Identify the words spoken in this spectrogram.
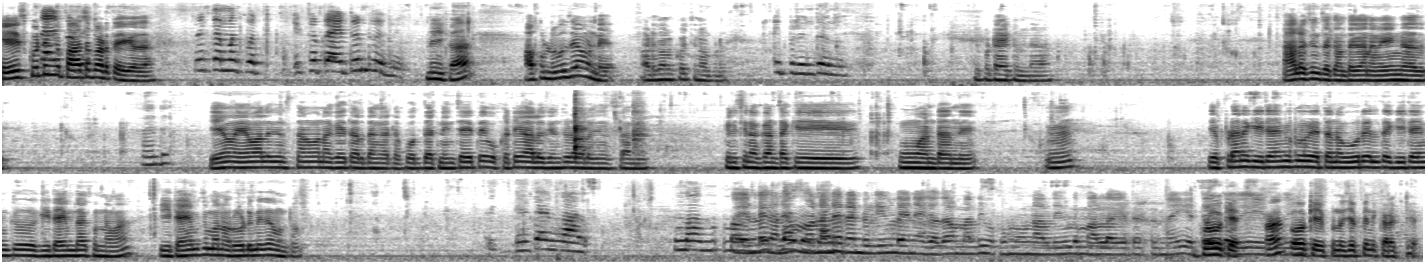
వేసుకుంటే ఇంకా పాత పడతాయి కదా. నాకు అప్పుడు లూజే ఉండే అడుగునికి వచ్చినప్పుడు ఇప్పుడు టైట్ ఉందా? ఆలోచించక అంతగానం ఏం కాదు. అంటే? ఏం ఏం ఆలోచిస్తానో నాకైతే అర్థం కావట్లేదు పొద్దుటి నుంచి అయితే ఒకటే ఆలోచించుడు ఆలోచిస్తాను పిలిచిన గంటకి ఊ అంటుంది? ఎప్పుడైనా ఈ టైంకి ఎట్టన్నా ఊరు వెళ్తే ఈ టైంకి ఈ టైం దాకా ఉన్నామా? ఈ టైంకి మనం రోడ్డు మీదే ఉంటాం. ఇంకేం కాదు మా- మా ఎండగానే మొన్ననే రెండు లీవ్లు అయినాయి కదా మళ్ళీ ఒక మూడు నాలుగు లీవ్లు మళ్ళీ అయ్యేటట్టున్నాయి. ఇప్పుడు ఓకే? ఓకే ఇప్పుడు నువ్వు చెప్పింది కరెక్టే.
